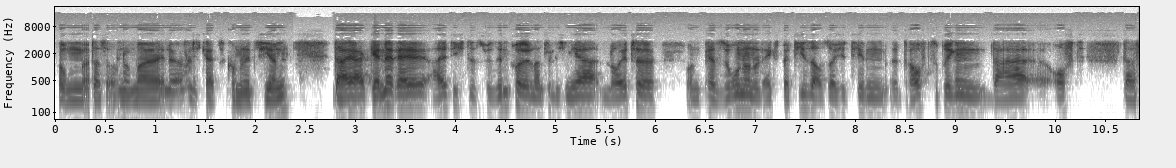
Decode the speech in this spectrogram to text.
um das auch nochmal in der Öffentlichkeit zu kommunizieren. Daher generell halte ich das für sinnvoll, natürlich mehr Leute und Personen und Expertise auf solche Themen äh, draufzubringen, da oft das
